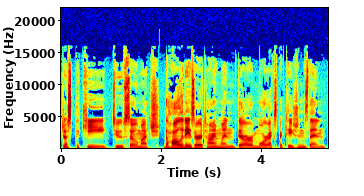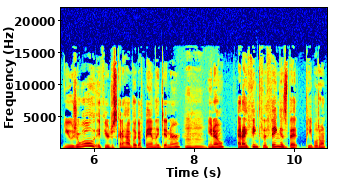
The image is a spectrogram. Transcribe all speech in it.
just the key to so much. The holidays are a time when there are more expectations than usual if you're just going to have like a family dinner, mm-hmm. you know? And I think the thing is that people don't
